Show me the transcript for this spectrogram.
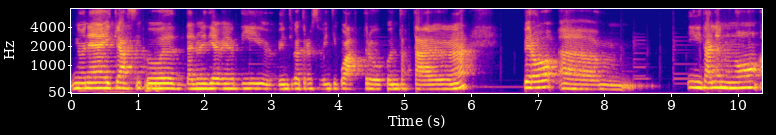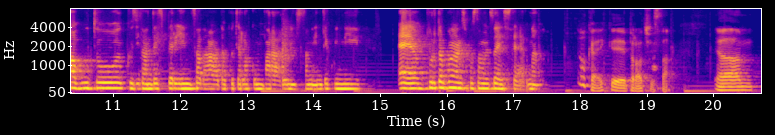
non è il classico dal lunedì al venerdì 24 ore su 24 contattare, eh? però um, in Italia non ho avuto così tanta esperienza da, da poterla comparare onestamente, quindi è purtroppo una risposta molto esterna. Ok, che però ci sta. Um,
